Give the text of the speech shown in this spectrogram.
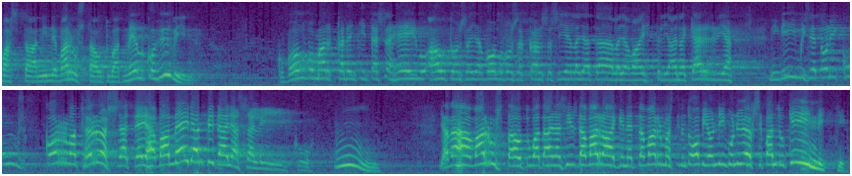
vastaan, niin ne varustautuvat melko hyvin. Kun Volvo Markkanenkin tässä heilu autonsa ja Volvonsa kanssa siellä ja täällä ja vaihteli aina kärriä, niin ihmiset oli kuus korvat hörössä, että eihän vaan meidän pitäjässä liiku. Mm. Ja vähän varustautuvat aina siltä varaakin, että varmasti nyt ovi on niin kuin yöksi pantu kiinnikin.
